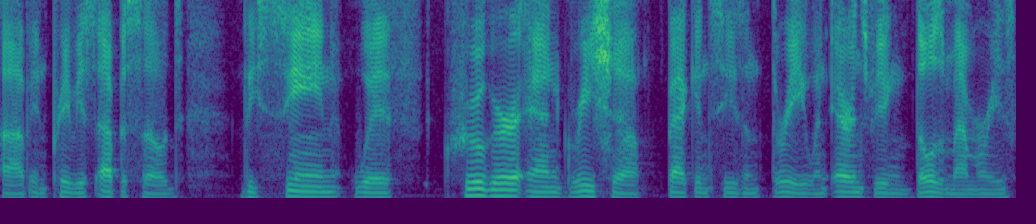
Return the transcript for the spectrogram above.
uh, in previous episodes the scene with Kruger and Grisha back in season three when Eren's viewing those memories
